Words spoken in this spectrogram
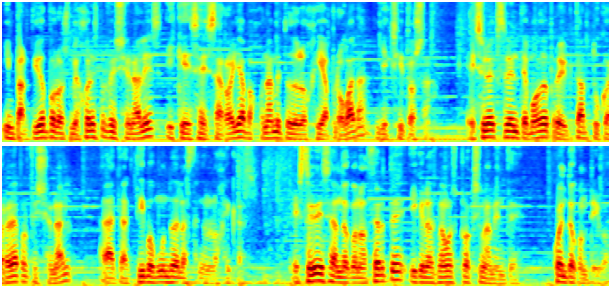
impartido por los mejores profesionales y que se desarrolla bajo una metodología probada y exitosa. Es un excelente modo de proyectar tu carrera profesional al atractivo mundo de las tecnológicas. Estoy deseando conocerte y que nos vemos próximamente. Cuento contigo.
